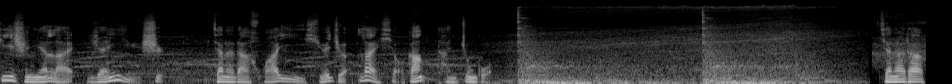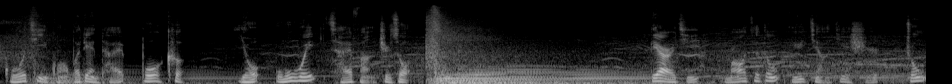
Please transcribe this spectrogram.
七十年来人与事，加拿大华裔学者赖小刚谈中国。加拿大国际广播电台播客由吴威采访制作。第二集：毛泽东与蒋介石中。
